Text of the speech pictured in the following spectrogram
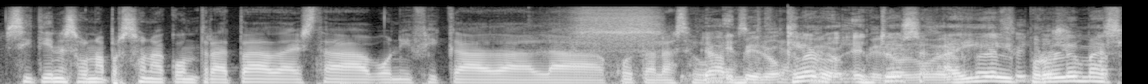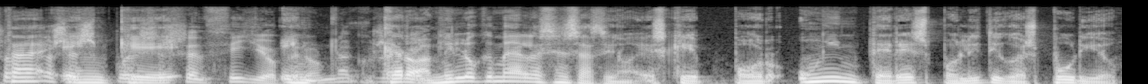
si tienes a una persona contratada, está bonificada la cuota de la seguridad. pero- social. Claro, Pero- entonces ahí el problema está en que... sencillo, en- pero una cosa claro, que- a mí lo que me da la sensación es que por un interés político espurio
